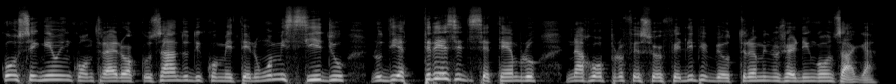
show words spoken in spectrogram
conseguiu encontrar o acusado de cometer um homicídio no dia 13 de setembro na rua Professor Felipe Beltrame, no Jardim Gonzaga.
